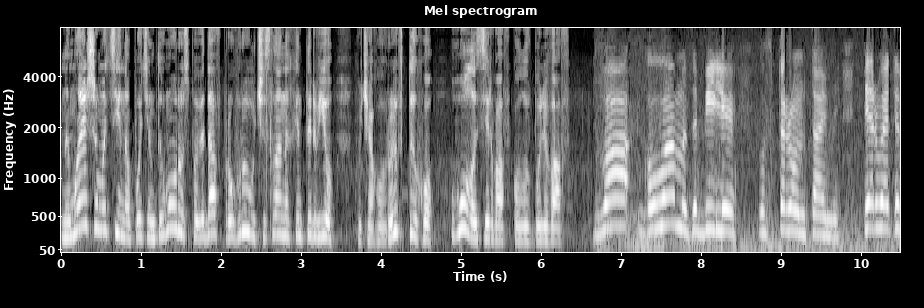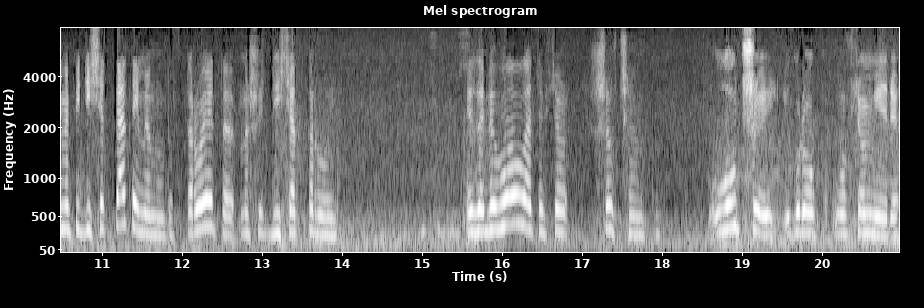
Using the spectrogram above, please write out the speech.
Не менш емоційно потім Тимур розповідав про гру у численних інтерв'ю. Хоча говорив тихо, голос зірвав, коли вболівав. Два гола мы забили во втором тайме. Первое это на 55-й минуте, второе это на 62-й. И забивал это все Шевченко. Лучший игрок во всем мире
